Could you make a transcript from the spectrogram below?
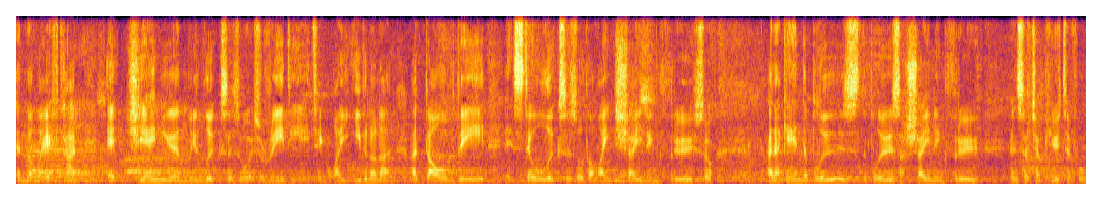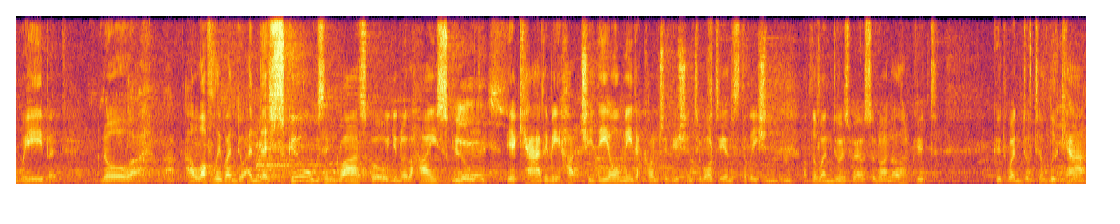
in the left hand, it genuinely looks as though it's radiating light. Even on a, a dull day, it still looks as though the light's shining through. So, and again, the blues, the blues are shining through in such a beautiful way. But no, a, a lovely window. And the schools in Glasgow, you know, the high school, Yes. the, the academy, Hutchie, they all made a contribution towards the installation mm-hmm. of the window as well. So, no, another good, good window to look at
